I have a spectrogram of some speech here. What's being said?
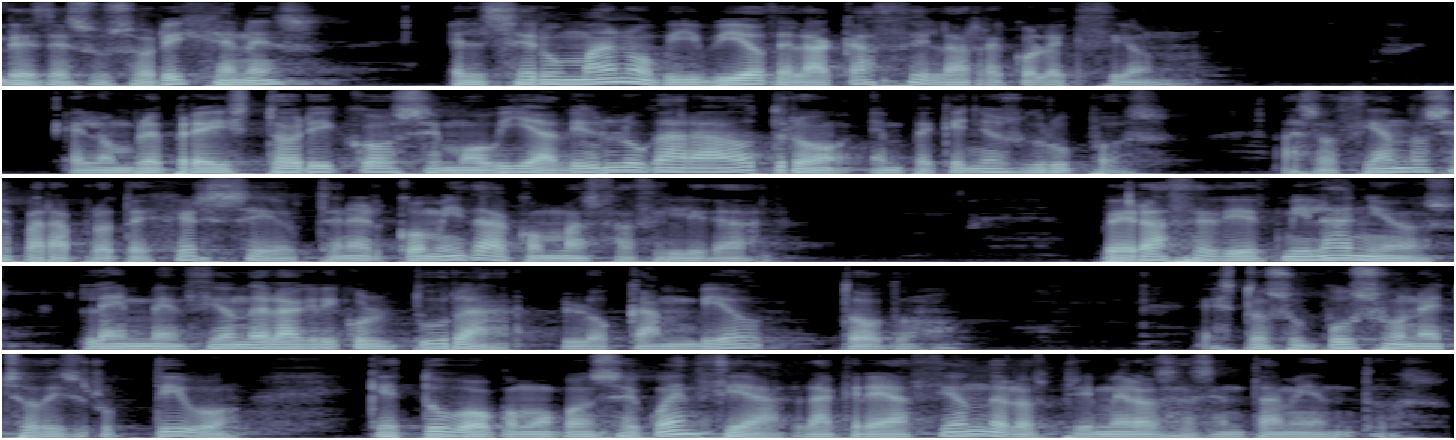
Desde sus orígenes, el ser humano vivió de la caza y la recolección. El hombre prehistórico se movía de un lugar a otro en pequeños grupos, asociándose para protegerse y obtener comida con más facilidad. Pero hace 10.000 años la invención de la agricultura lo cambió todo. Esto supuso un hecho disruptivo que tuvo como consecuencia la creación de los primeros asentamientos.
